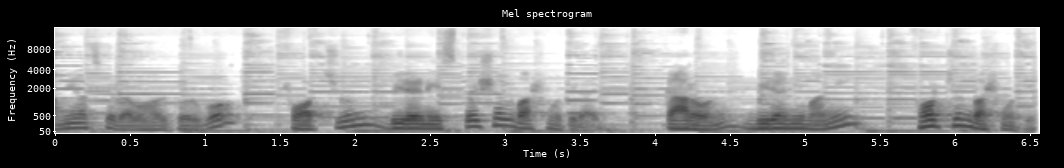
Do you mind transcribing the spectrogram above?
আমি আজকে ব্যবহার করব Fortune biryani special basmati rice. কারণ বিরিয়ানি মানি ফরচুন বাসমতি।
